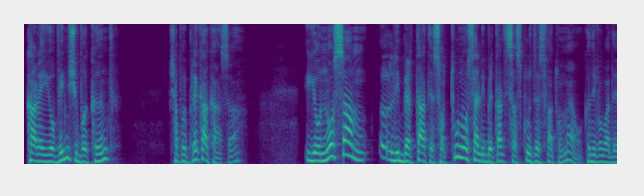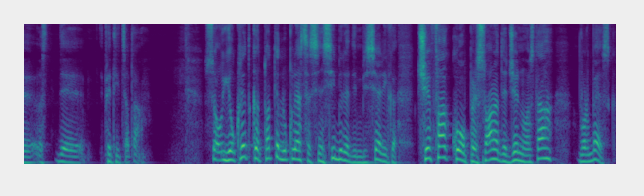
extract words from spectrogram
care eu vin și vă cânt și apoi plec acasă, eu nu o să am libertate sau tu nu o să ai libertate să asculti de sfatul meu când e vorba de, de fetița ta. So, eu cred că toate lucrurile astea sensibile din biserică, ce fac cu o persoană de genul ăsta, vorbesc.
